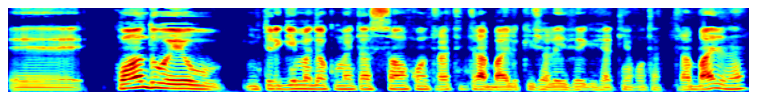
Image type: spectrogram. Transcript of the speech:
é, quando eu entreguei minha documentação, contrato de trabalho, que já levei, que já tinha contrato de trabalho, né?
